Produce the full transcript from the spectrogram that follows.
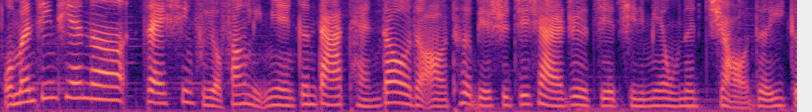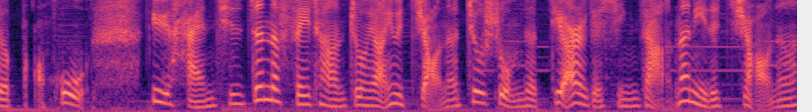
我们今天呢，在幸福有方里面跟大家谈到的啊，特别是接下来这个节气里面，我们的脚的一个保护御寒，其实真的非常重要。因为脚呢，就是我们的第二个心脏。那你的脚呢，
